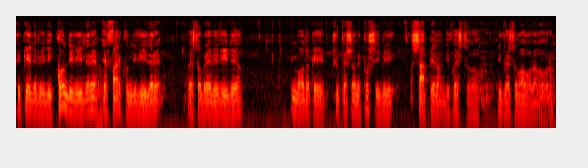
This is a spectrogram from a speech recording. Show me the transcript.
per chiedervi di condividere e far condividere questo breve video in modo che più persone possibili sappiano di questo, di questo nuovo lavoro.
